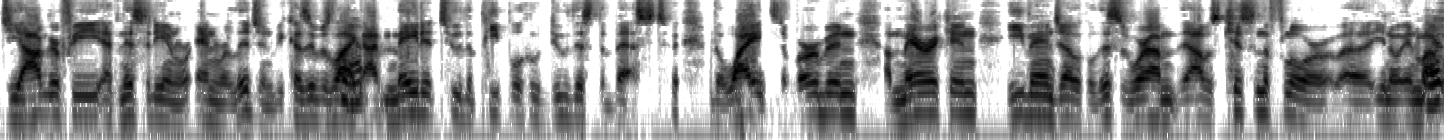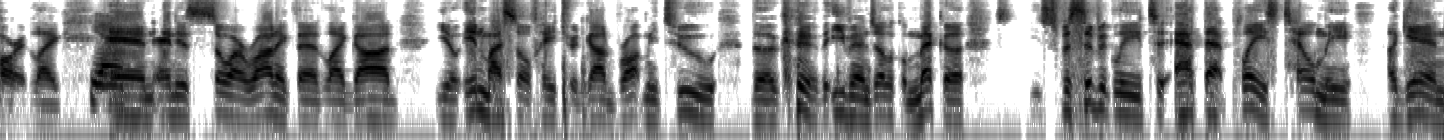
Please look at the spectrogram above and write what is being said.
geography, ethnicity, and, and religion because it was like yep. I've made it to the people who do this the best: the white, suburban, American, evangelical. This is where I'm. I was kissing the floor, uh, you know, in my yep. heart. Like, yeah. and and it's so ironic that like God, you know, in my self hatred, God brought me to the the evangelical mecca specifically to at that place tell me again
